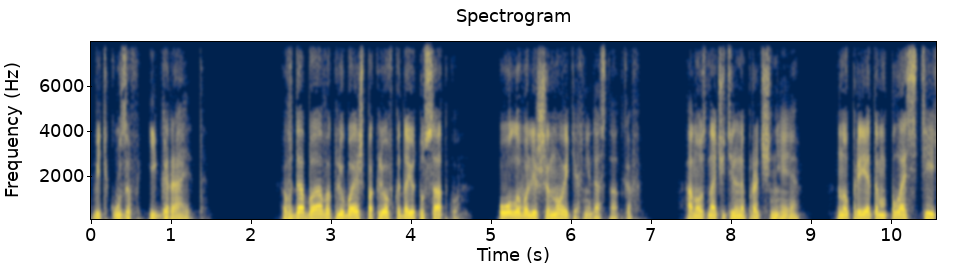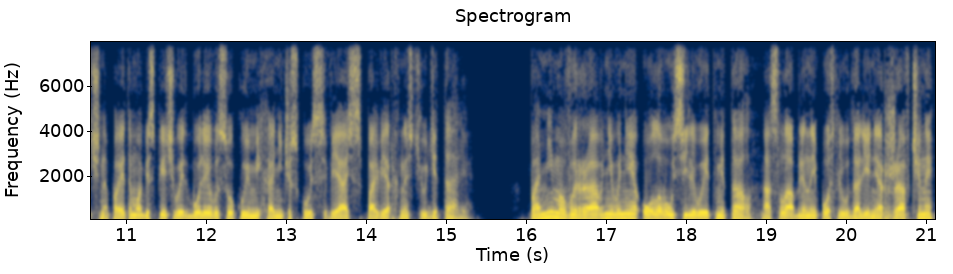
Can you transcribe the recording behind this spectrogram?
Ведь кузов играет. Вдобавок, любая шпаклевка дает усадку. Олово лишено этих недостатков. Оно значительно прочнее, но при этом пластично, поэтому обеспечивает более высокую механическую связь с поверхностью детали. Помимо выравнивания, олово усиливает металл, ослабленный после удаления ржавчины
